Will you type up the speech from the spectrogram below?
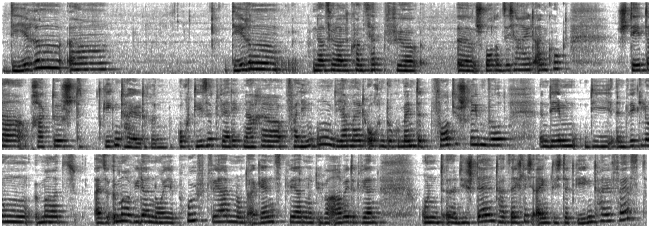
deren, ähm, deren nationales Konzept für äh, Sport und Sicherheit anguckt, steht da praktisch Gegenteil drin. Auch diese werde ich nachher verlinken. Die haben halt auch ein Dokument, das fortgeschrieben wird, in dem die Entwicklungen immer, also immer wieder neu geprüft werden und ergänzt werden und überarbeitet werden. Und äh, die stellen tatsächlich eigentlich das Gegenteil fest.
